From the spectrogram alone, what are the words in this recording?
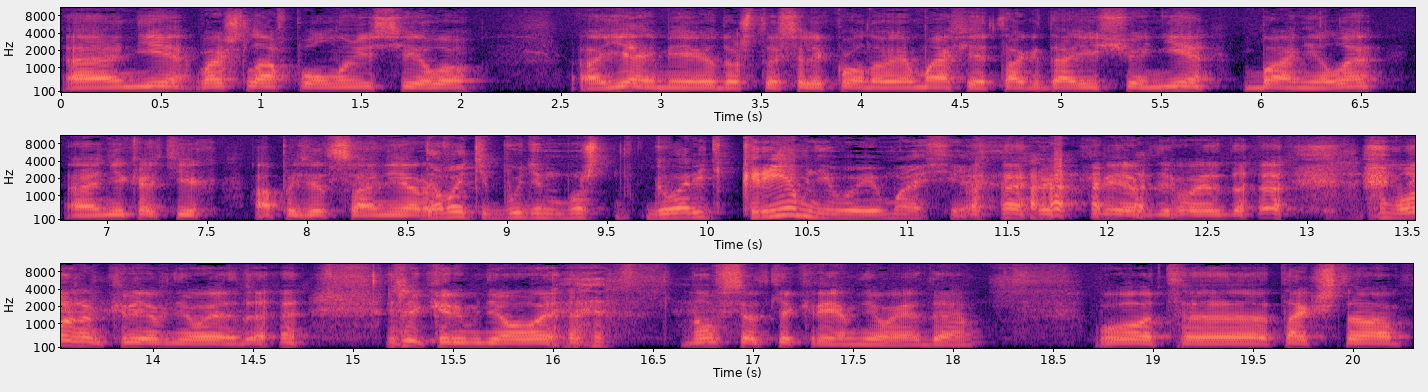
а, не вошла в полную силу. Я имею в виду, что силиконовая мафия тогда еще не банила никаких оппозиционеров. Давайте будем, может, говорить кремниевая мафия. Кремниевая, да. Можем кремниевая, да. Или кремневая. Но все-таки кремниевая, да. Вот, э, так что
